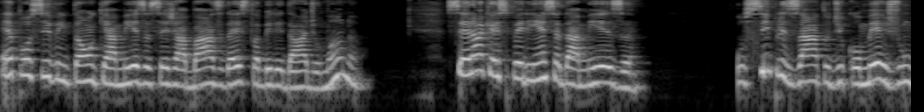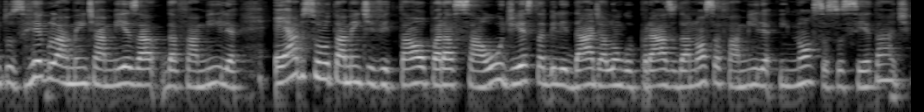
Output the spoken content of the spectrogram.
é possível então que a mesa seja a base da estabilidade humana? Será que a experiência da mesa o simples ato de comer juntos regularmente à mesa da família é absolutamente vital para a saúde e estabilidade a longo prazo da nossa família e nossa sociedade.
